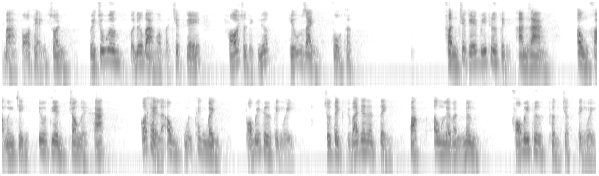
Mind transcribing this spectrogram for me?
bà Võ Thị Ánh Xuân về Trung ương và đưa bà ngồi vào chiếc ghế Phó Chủ tịch nước hữu danh vô thực. Phần chiếc ghế bí thư tỉnh An Giang, ông Phạm Minh Chính ưu tiên cho người khác, có thể là ông Nguyễn Thanh Bình, Phó Bí thư tỉnh ủy, Chủ tịch Ủy ban nhân dân tỉnh hoặc ông Lê Văn Nưng, Phó Bí thư Thường trực tỉnh ủy,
